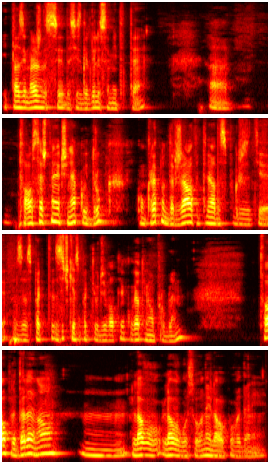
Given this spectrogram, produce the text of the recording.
и тази мрежа да се, да изградили самите те. А, това усещане е, че някой друг конкретно държавата трябва да се погрижи за, за, аспект, всички аспекти от живота, когато има проблем. Това определя едно м- ляво, ляво гласуване и ляво поведение.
